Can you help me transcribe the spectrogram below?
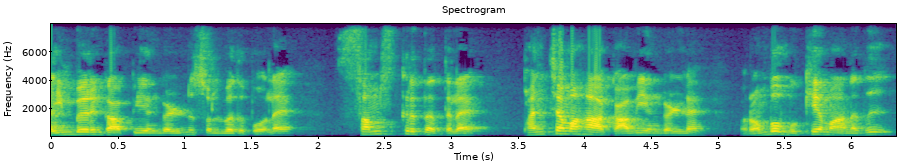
ஐம்பெருங்காப்பியங்கள்னு சொல்வது போல சம்ஸ்கிருதத்துல பஞ்சமகா காவியங்கள்ல ரொம்ப முக்கியமானது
